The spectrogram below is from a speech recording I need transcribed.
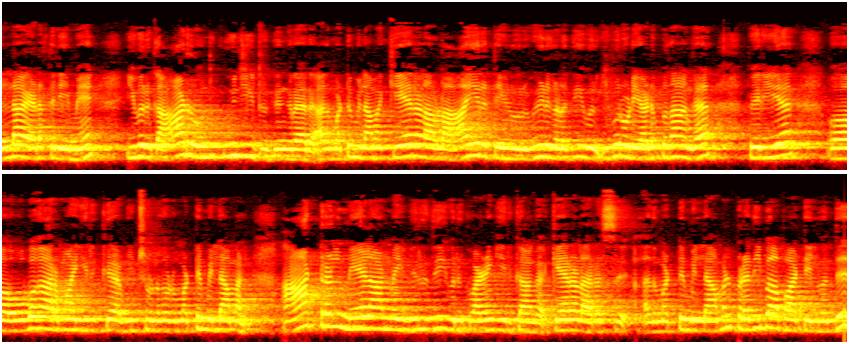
எல்லா இடத்துலையுமே இவருக்கு ஆர்டர் வந்து குவிஞ்சிக்கிட்டு இருக்குங்கிறாரு. அது மட்டும் இல்லாமல் கேரளாவில் ஆயிரத்தி ஐநூறு வீடுகளுக்கு இவர் இவருடைய அடுப்பு தான் அங்கே பெரிய உபகாரமாக இருக்குது அப்படின்னு சொன்னதோடு மட்டும் இல்லாமல் ஆற்றல் மேலாண்மை விருது இவருக்கு வழங்கியிருக்காங்க கேரள அரசு. அது மட்டும் இல்லாமல் பிரதிபா பாட்டீல் வந்து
